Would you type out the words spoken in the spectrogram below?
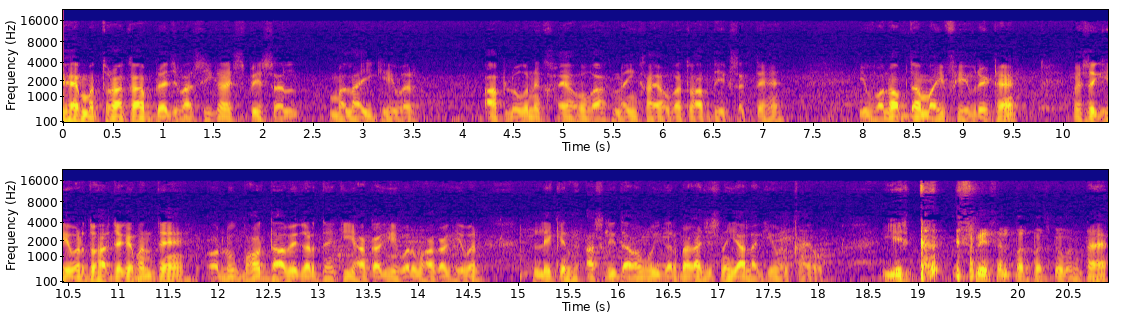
है मथुरा का ब्रजवासी का स्पेशल मलाई घेवर। आप लोगों ने खाया होगा, नहीं खाया होगा तो आप देख सकते हैं। ये one of the my favourite है। वैसे घेवर तो हर जगह बनते हैं और लोग बहुत दावे करते हैं कि यहाँ का घेवर, वहाँ का घेवर, लेकिन असली दावा वही कर पाएगा जिसने याला घेवर खाया हो। ये स्पेशल पर्पज़ पे बनता है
